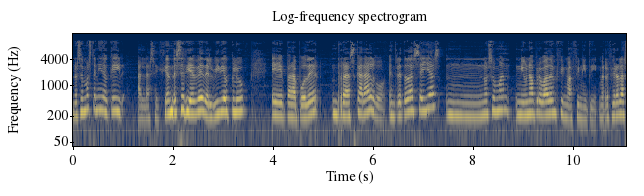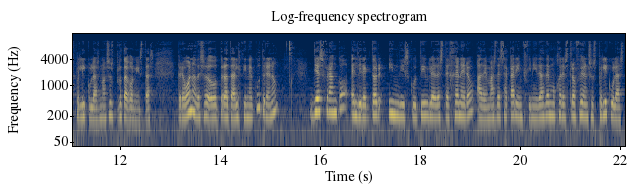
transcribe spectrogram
Nos hemos tenido que ir a la sección de serie B del videoclub eh, para poder rascar algo. Entre todas ellas mm, no suman ni un aprobado en Film Affinity. Me refiero a las películas, no a sus protagonistas. Pero bueno, de eso trata el cine cutre, ¿no? Jess Franco, el director indiscutible de este género, además de sacar infinidad de mujeres trofeo en sus películas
